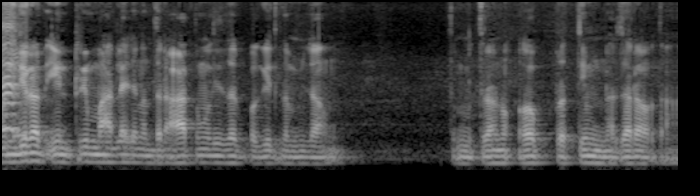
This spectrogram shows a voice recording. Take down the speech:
मंदिरात एंट्री मारल्याच्या नंतर आतमध्ये जर बघितलं मी जाऊन तर मित्रांनो अप्रतिम नजारा होता.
